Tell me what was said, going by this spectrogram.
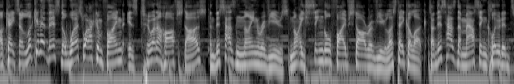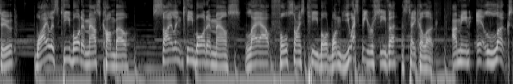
Okay, so looking at this, the worst one I can find is two and a half stars. And this has nine reviews, not a single five star review. Let's take a look. So this has the mouse included too. Wireless keyboard and mouse combo silent keyboard and mouse, layout, full-size keyboard, one USB receiver. Let's take a look. I mean, it looks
